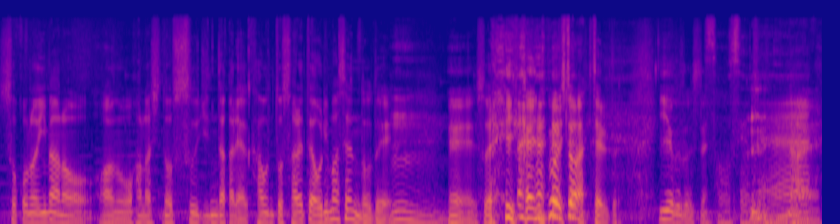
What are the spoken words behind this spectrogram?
そこの今のあのお話の数字の中ではカウントされておりませんので、うん、えー、それ以外にも人が来てるということですね。そうですよね、はい、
